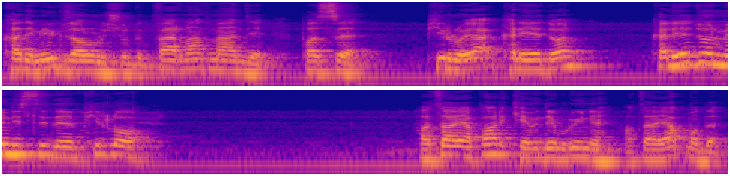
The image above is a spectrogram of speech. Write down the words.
Kademeyi güzel oluşturduk. Fernand Mendy pası. Pirlo'ya kaleye dön. Kaleye dönmeni istedim Pirlo. Hata yapar Kevin De Bruyne. Hata yapmadı.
